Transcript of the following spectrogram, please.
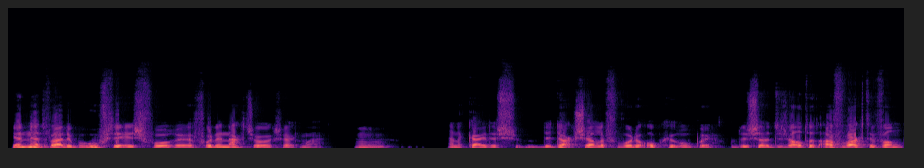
Ja, net waar de behoefte is voor, uh, voor de nachtzorg, zeg maar. Hmm. En dan kan je dus de dag zelf worden opgeroepen. Dus het is altijd afwachten van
